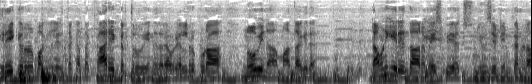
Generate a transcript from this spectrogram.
ಹಿರೇಕೆರೂರ ಭಾಗದಲ್ಲಿ ಇರ್ತಕ್ಕಂಥ ಕಾರ್ಯಕರ್ತರು ಏನಿದ್ದಾರೆ, ಅವರೆಲ್ಲರೂ ಕೂಡ ನೋವಿನ ಮಾತಾಗಿದೆ. ದಾವಣಗೆರೆಯಿಂದ Ramesh B H news eighteen Kannada.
